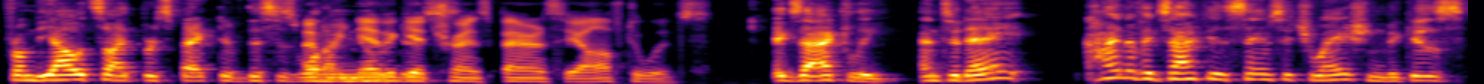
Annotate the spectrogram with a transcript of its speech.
from the outside perspective, this is what and we I never noticed. get transparency afterwards. Exactly. And today, kind of exactly the same situation because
